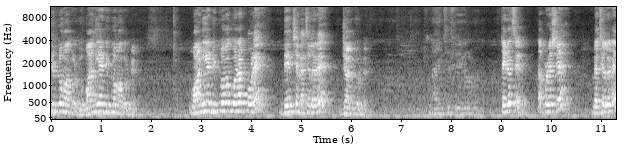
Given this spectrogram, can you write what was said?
ডিপ্লোমা করবে ওয়ান ইয়ার ডিপ্লোমা করবে। ওয়ান ইয়ার ডিপ্লোমা করার পরে দেন সে ব্যাচেলারে জয়েন করবে। ঠিক আছে? তারপরে সে ব্যাচেলারে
